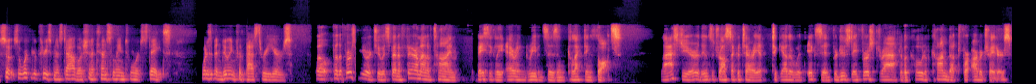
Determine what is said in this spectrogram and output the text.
so, so Working Group 3 has been established and it tends to lean towards states. What has it been doing for the past three years? Well, for the first year or two, it spent a fair amount of time basically airing grievances and collecting thoughts. Last year, the UNCITRAL Secretariat, together with ICSID, produced a first draft of a code of conduct for arbitrators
